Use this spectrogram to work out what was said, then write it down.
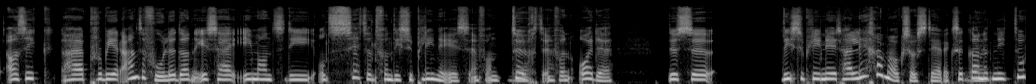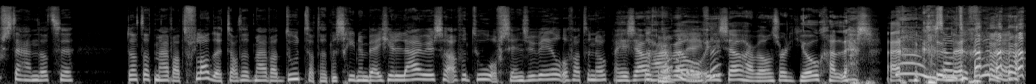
als ik haar probeer aan te voelen, dan is zij iemand die ontzettend van discipline is en van tucht en van orde. Dus ze disciplineert haar lichaam ook zo sterk. Ze kan Ja. het niet toestaan dat ze dat dat maar wat fladdert, dat het maar wat doet, dat het misschien een beetje lui is af en toe of sensueel of wat dan ook. Maar je zou, Dat haar wel je zou haar wel een soort yogales eigenlijk Ja, je zou gunnen. gunnen.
